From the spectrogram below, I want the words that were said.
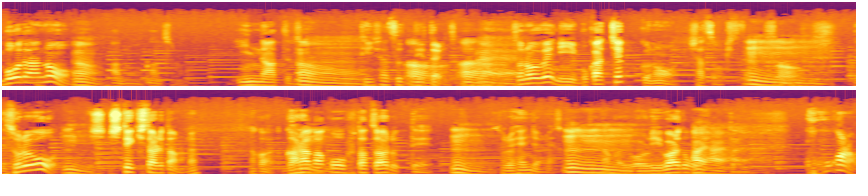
ボーダーのうん。あのなんつうのインナーっていうんですうかん T シャツって言ったらいいんですかうんねええ。その上に僕はチェックのシャツを着てたうんそうでそれを指摘されたのね。なんか柄がこう2つあるってうん。それ変じゃないですか。うんなんか言われたことがあって。ここかな？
